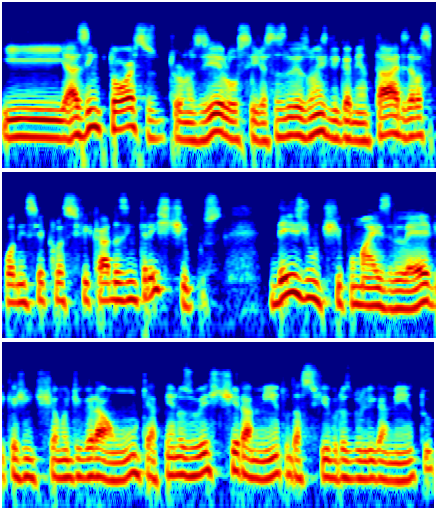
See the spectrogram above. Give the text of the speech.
E as entorses do tornozelo, ou seja, essas lesões ligamentares, elas podem ser classificadas em três tipos desde um tipo mais leve, que a gente chama de grau 1, que é apenas o estiramento das fibras do ligamento,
